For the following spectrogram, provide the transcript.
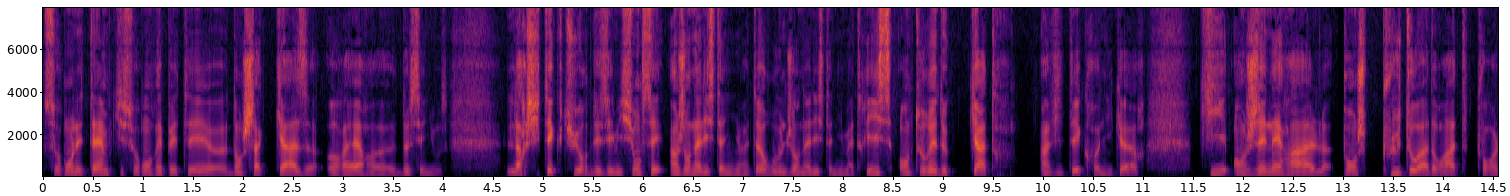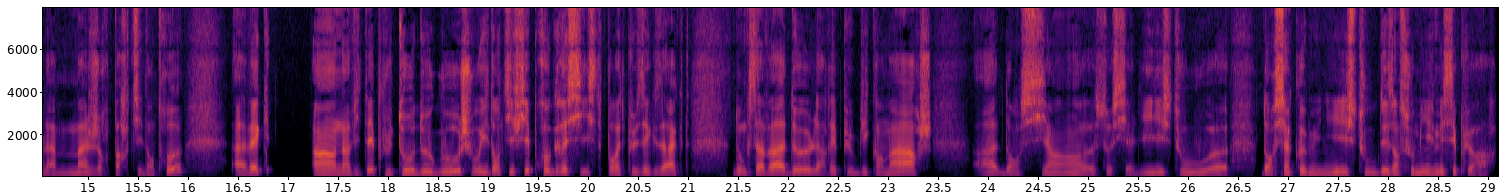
seront les thèmes qui seront répétés euh, dans chaque case horaire euh, de CNews. L'architecture des émissions, c'est un journaliste animateur ou une journaliste animatrice entouré de quatre invités, chroniqueurs, qui en général penchent plutôt à droite pour la majeure partie d'entre eux, avec un invité plutôt de gauche ou identifié progressiste pour être plus exact. Donc ça va de la République en marche à d'anciens euh, socialistes ou euh, d'anciens communistes ou des insoumis, mais c'est plus rare.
